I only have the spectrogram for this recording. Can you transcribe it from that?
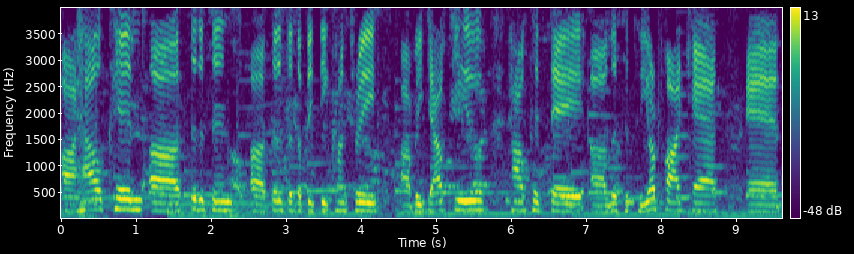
Uh, how can uh, citizens uh, citizens of the Big D Country uh, reach out to you? How could they uh, listen to your podcast? And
